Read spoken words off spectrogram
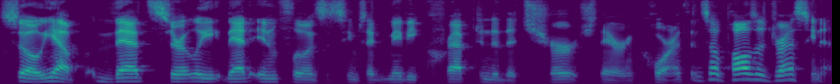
So yeah, that's certainly that influence. It seems like maybe crept into the church there in Corinth, and so Paul's addressing it.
